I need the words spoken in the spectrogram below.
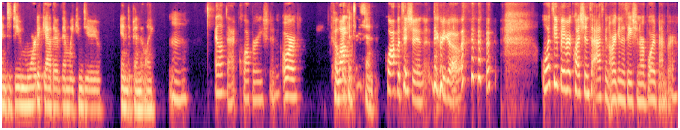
and to do more together than we can do independently. Mm. I love that cooperation or co-opetition. Co-opetition. There we go. What's your favorite question to ask an organization or board member?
